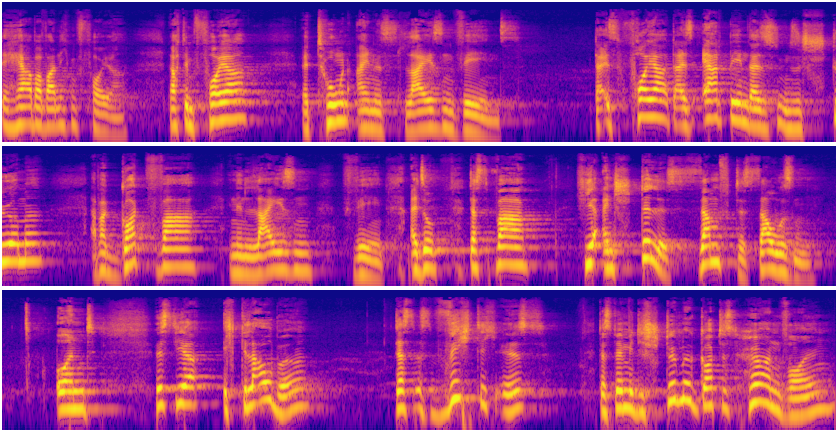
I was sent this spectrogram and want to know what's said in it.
der Herr aber war nicht im Feuer. Nach dem Feuer der Ton eines leisen Wehens. Da ist Feuer, da ist Erdbeben, da sind Stürme, aber Gott war in den leisen Wehen. Also das war hier ein stilles, sanftes Sausen. Und wisst ihr, ich glaube, dass es wichtig ist, dass wenn wir die Stimme Gottes hören wollen,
